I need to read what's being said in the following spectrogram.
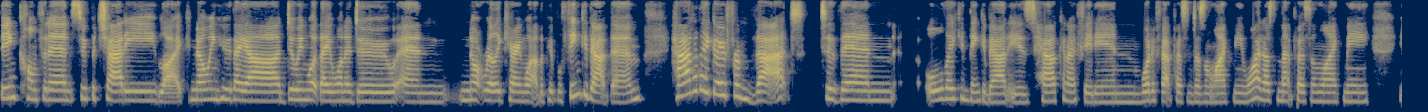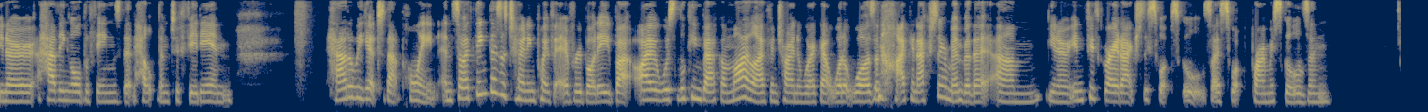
being confident, super chatty, like knowing who they are, doing what they want to do, and not really caring what other people think about them. How do they go from that to then all they can think about is how can I fit in? What if that person doesn't like me? Why doesn't that person like me? You know, having all the things that help them to fit in how do we get to that point? And so I think there's a turning point for everybody. But I was looking back on my life and trying to work out what it was. And I can actually remember that, um, you know, in fifth grade, I actually swapped schools. I swapped primary schools and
